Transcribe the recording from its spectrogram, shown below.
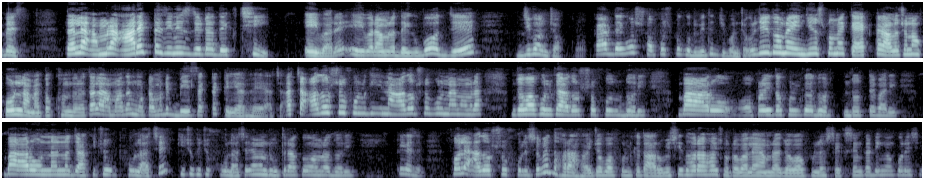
বেশ, তাহলে আমরা আরেকটা জিনিস যেটা দেখছি এইবারে এইবারে আমরা দেখব যে জীবনচক্র কার দেখব? সপুষ্পক উদ্ভিদের জীবনচক্র যেহেতু আমরা এনজিওস্পমে ক্যারেক্টার আলোচনা করলাম এতক্ষণ ধরে, তাহলে আমাদের মোটামুটি বেস একটা ক্লিয়ার হয়ে আছে। আচ্ছা আদর্শ ফুল কি? না, আদর্শ ফুল ম্যাম আমরা জবা ফুলকে আদর্শ ফুল ধরি, বা আরও অপরাজিতা ফুলকে ধর- ধরতে পারি, বা আরও অন্যান্য যা কিছু ফুল আছে, কিছু কিছু ফুল আছে, যেমন ধুতরাকেও আমরা ধরি। ঠিক আছে? ফলে আদর্শ ফুল হিসেবে ধরা হয়। জবা ফুলকে তো আরও বেশি ধরা হয়। ছোটবেলায় আমরা জবা ফুলের সেকশন কাটিংও করেছি।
